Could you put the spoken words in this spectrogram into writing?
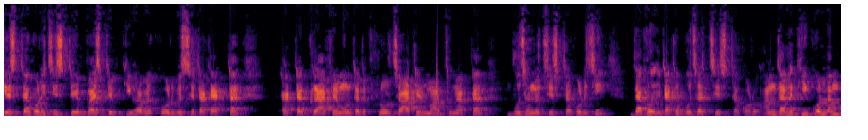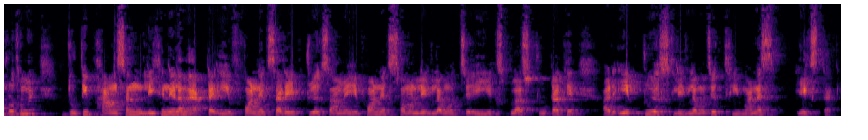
চেষ্টা করেছি স্টেপ বাই স্টেপ কীভাবে করবে সেটাকে একটা একটা গ্রাফের মধ্যে, একটা ফ্লোর চার্টের মাধ্যমে একটা বোঝানোর চেষ্টা করেছি। দেখো, এটাকে বোঝার চেষ্টা করো। আমি তাহলে কী করলাম প্রথমে? দুটি ফাংশন লিখে নিলাম, একটা এফ ওয়ান এক্স আর এফ টু এক্স আমি এফ ওয়ান এক্স সমান লিখলাম হচ্ছে এই এক্স প্লাস টুটাকে আর এফ টু এক্স লিখলাম হচ্ছে থ্রি মাইনাস এক্সটাকে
